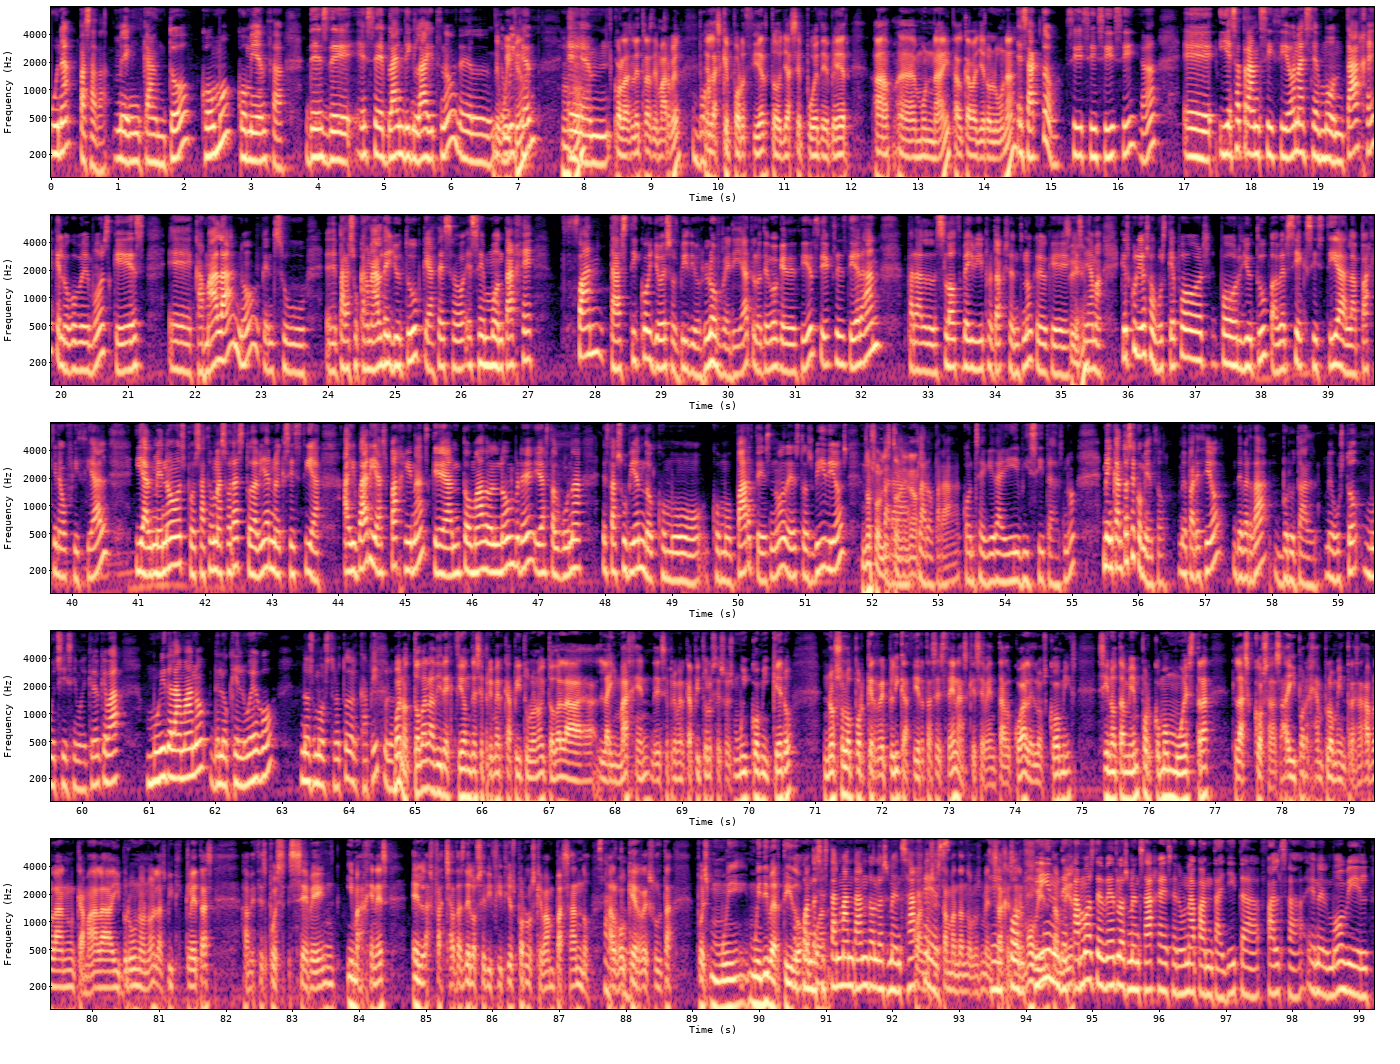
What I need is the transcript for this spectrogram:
una pasada. Me encantó cómo comienza desde ese blinding light, ¿no? Del The The Weeknd. Weeknd. Ujú. Em, con las letras de Marvel, Buah. en las que por cierto ya se puede ver a Moon Knight, al Caballero Luna. Exacto, sí, sí, sí, sí. ¿ah? Eh, y esa transición a ese montaje que luego vemos que es eh, Kamala, ¿no? En su, eh, para su canal de YouTube, que hace eso, ese montaje fantástico. Yo esos vídeos los vería, te lo tengo que decir, si existieran para el Sloth Baby Productions, ¿no? Creo que, Sí. que se llama. Que es curioso, busqué por, por YouTube a ver si existía la página oficial y al menos pues hace unas horas todavía no existía. Hay varias páginas que han tomado el nombre y hasta alguna está subiendo como, como partes ¿no? de estos vídeos. No son listos ni nada. Claro, para conseguir ahí visitas, ¿no? Me encantó ese comienzo. Me pareció de verdad brutal. Me gustó muchísimo y creo que va muy de la mano de lo que luego nos mostró todo el capítulo. ¿no? Bueno, toda la dirección de ese primer capítulo, ¿no? Y toda la, la imagen de ese primer capítulo es eso, es muy comiquero, no solo porque replica ciertas escenas que se ven tal cual en los cómics, sino también por cómo muestra las cosas. Ahí, por ejemplo, mientras hablan Kamala y Bruno, ¿no? En las bicicletas, a veces pues se ven imágenes en las fachadas de los edificios por los que van pasando, Exacto. algo que resulta pues muy muy divertido. cuando O se están mandando los mensajes. cuando se están mandando los eh, mensajes por al móvil fin también. dejamos de ver los mensajes en una pantallita falsa en el móvil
